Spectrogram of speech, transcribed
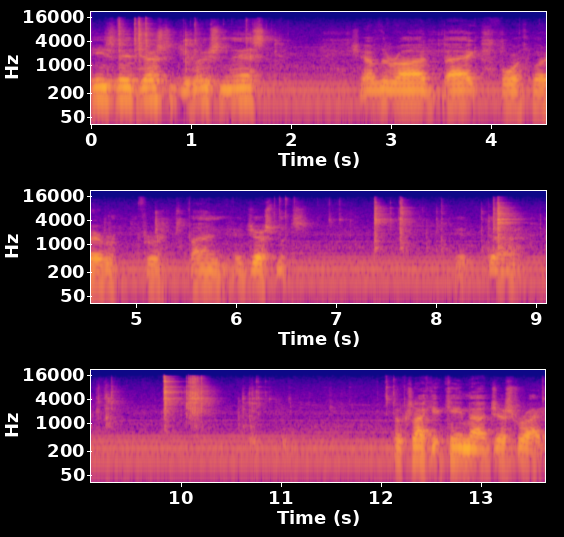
easily adjusted. You loosen this, shove the rod back, forth, whatever, for fine adjustments. It uh, looks like it came out just right.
